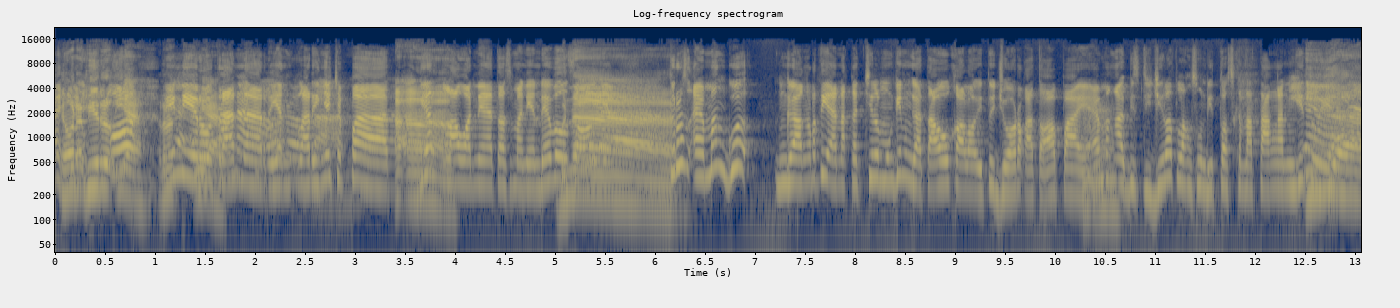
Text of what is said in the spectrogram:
Yang warna biru, oh, iya. ini Iya. Roadrunner yang larinya cepat. Ah, ah. Dia lawannya Tasmanian Devil soalnya. Terus emang gue nggak ngerti anak kecil mungkin nggak tahu kalau itu jorok atau apa ya. Emang abis dijilat langsung ditos kena tangan gitu Iya. ya.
